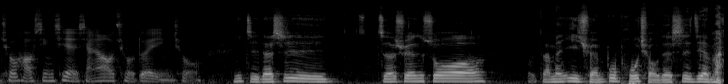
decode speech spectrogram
求好心切，想要球队赢球。你指的是哲轩说咱们一拳不扑球的事件吗？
